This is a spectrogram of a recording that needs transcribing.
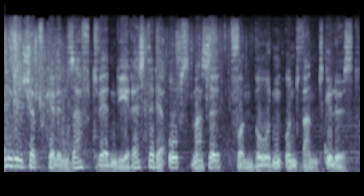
Einigen Schöpfkellen Saft werden die Reste der Obstmasse von Boden und Wand gelöst.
